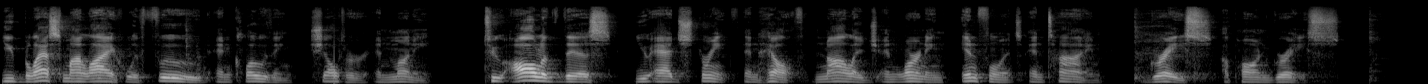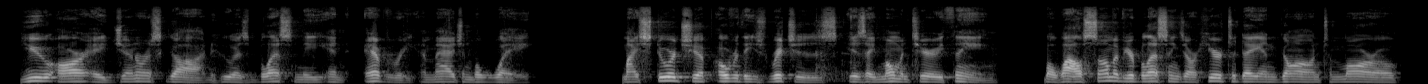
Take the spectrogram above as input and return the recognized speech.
You bless my life with food and clothing, shelter and money. To all of this, you add strength and health, knowledge and learning, influence and time, grace upon grace. You are a generous God who has blessed me in every imaginable way. My stewardship over these riches is a momentary thing. But while some of your blessings are here today and gone tomorrow,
